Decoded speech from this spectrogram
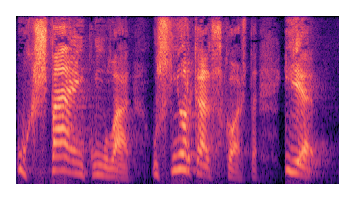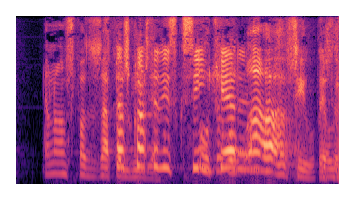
O que está a incomodar o senhor Carlos Costa ia. Eu não se pode usar Carlos pandilha. Costa disse que sim, O- quer- Ah, sim, o que ele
